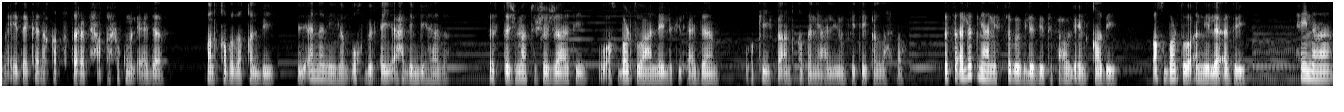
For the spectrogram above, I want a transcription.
ما إذا كان قد صدر بحق حكم الإعدام. فانقبض قلبي لأنني لم أخبر أي أحد بهذا. فاستجمعت شجاعتي وأخبرته عن ليلة الإعدام وكيف أنقذني علي في تلك اللحظة. فسألتني عن السبب الذي دفعه لإنقاذي فأخبرته أني لا أدري. حينها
